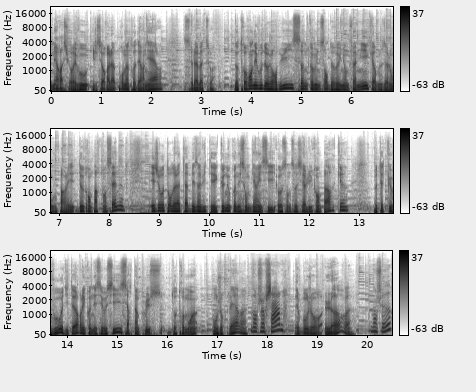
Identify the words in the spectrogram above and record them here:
Mais rassurez-vous, il sera là pour notre dernière, cela va de soi. Notre rendez-vous d'aujourd'hui sonne comme une sorte de réunion de famille car nous allons vous parler de Grand Parc en scène et j'ai autour de la table des invités que nous connaissons bien ici au centre social du Grand Parc. Peut-être que vous, auditeurs, les connaissez aussi, certains plus, d'autres moins. Bonjour Claire. Bonjour Charles. Et bonjour Laure. Bonjour.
